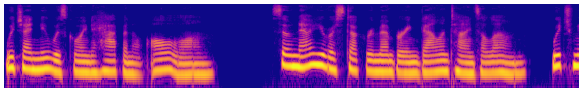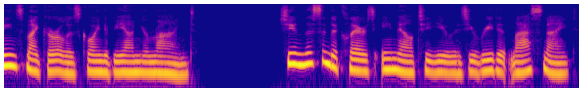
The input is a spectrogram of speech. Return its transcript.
which I knew was going to happen all along. So now you are stuck remembering Valentine's alone, which means my girl is going to be on your mind. She listened to Claire's email to you as you read it last night.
